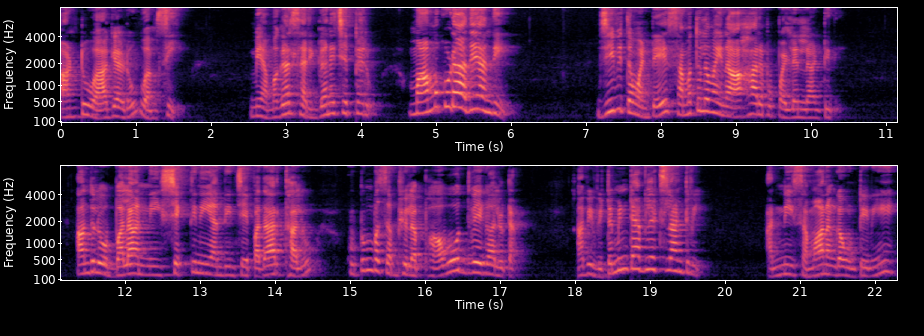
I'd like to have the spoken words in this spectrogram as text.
అంటూ ఆగాడు వంశీ. మీ అమ్మగారు సరిగ్గానే చెప్పారు. మా అమ్మ కూడా అదే అంది. జీవితం అంటే సమతులమైన ఆహారపు పళ్ళెం లాంటిది. అందులో బలాన్ని శక్తిని అందించే పదార్థాలు కుటుంబ సభ్యుల భావోద్వేగాలుట. అవి విటమిన్ టాబ్లెట్స్ లాంటివి. అన్నీ సమానంగా ఉంటేనే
